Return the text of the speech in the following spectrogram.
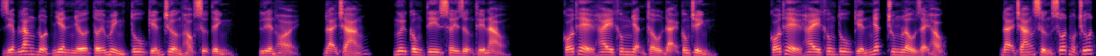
Diệp lăng đột nhiên nhớ tới mình tu kiến trường học sự tình liền hỏi đại tráng ngươi công ty xây dựng thế nào? Có thể hay không nhận thầu đại công trình? Có thể hay không tu kiến nhất trung lầu dạy học? Đại tráng sửng sốt một chút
